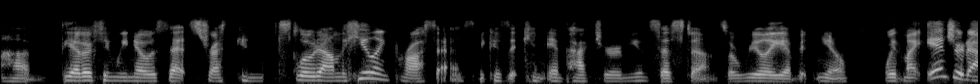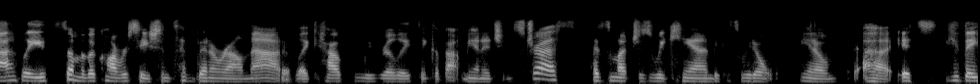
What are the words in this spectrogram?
um, the other thing we know is that stress can slow down the healing process because it can impact your immune system. So, really, you know, with my injured athletes, some of the conversations have been around that of like, how can we really think about managing stress as much as we can because we don't, you know, uh, it's they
